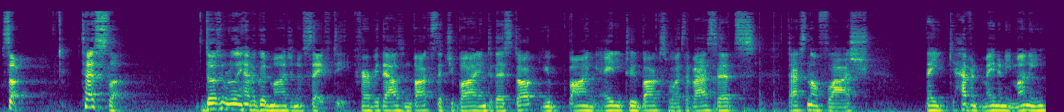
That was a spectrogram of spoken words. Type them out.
So, Tesla, doesn't really have a good margin of safety. For every thousand bucks that you buy into their stock, you're buying 82 bucks worth of assets. That's not flash. They haven't made any money.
